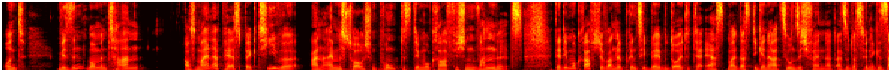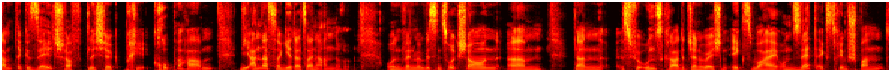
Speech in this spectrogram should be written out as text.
Und wir sind momentan aus meiner Perspektive an einem historischen Punkt des demografischen Wandels. Der demografische Wandel prinzipiell bedeutet ja erstmal, dass die Generation sich verändert, also dass wir eine gesamte gesellschaftliche Gruppe haben, die anders agiert als eine andere. Und wenn wir ein bisschen zurückschauen, ähm, dann ist für uns gerade Generation X, Y und Z extrem spannend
